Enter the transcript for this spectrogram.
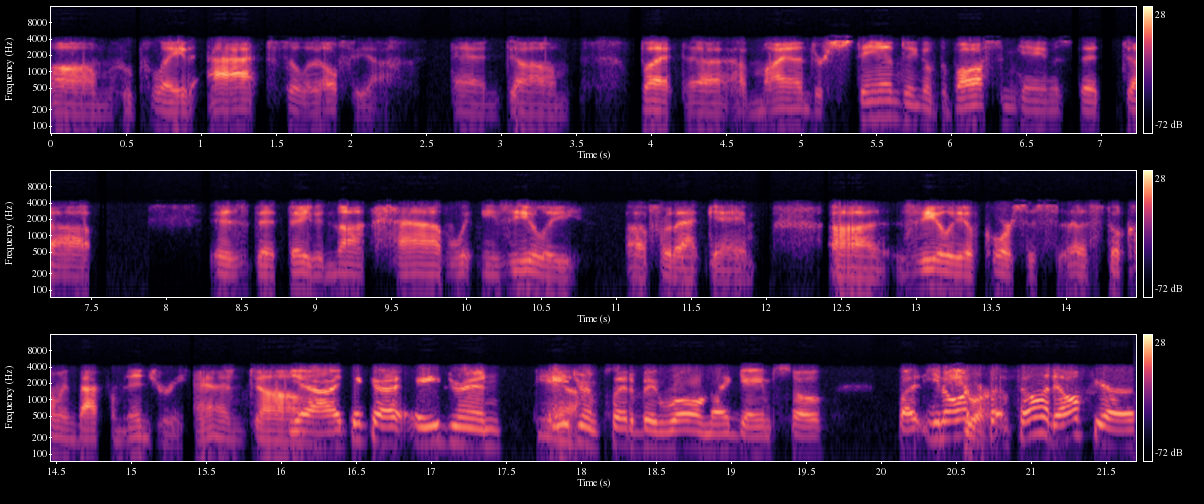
um, who played at Philadelphia, and um, but uh, my understanding of the Boston game is that uh, is that they did not have Whitney Zelee uh, for that game. Uh, Zelee, of course, is uh, still coming back from an injury, and um, yeah, I think uh, Adrienne yeah. Adrienne played a big role in that game. So, but you know sure. what, Philadelphia,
